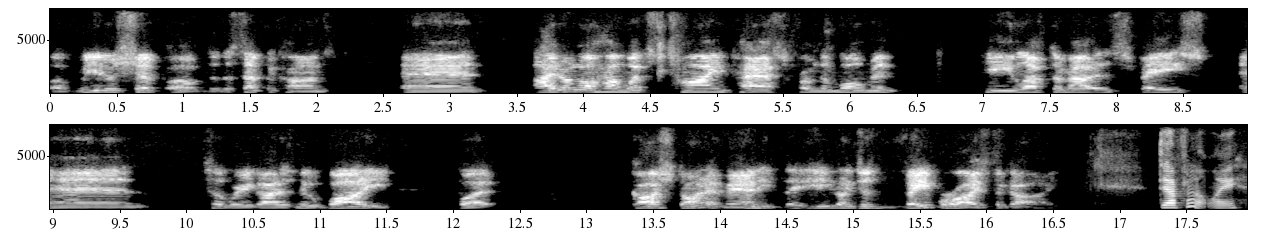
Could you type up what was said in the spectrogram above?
of leadership of the Decepticons, and I don't know how much time passed from the moment he left them out in space and to where he got his new body, but gosh darn it, man, he, they, he like just vaporized the guy. Definitely.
